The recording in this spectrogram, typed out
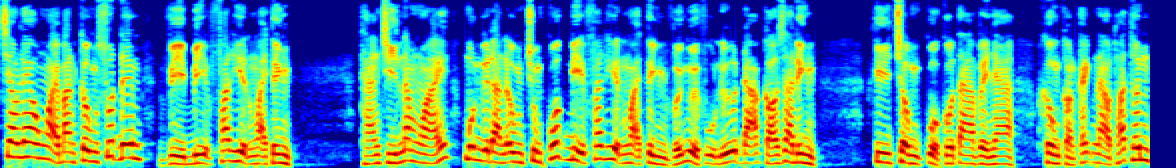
Treo leo ngoài ban công suốt đêm vì bị phát hiện ngoại tình. Tháng 9 năm ngoái, một người đàn ông Trung Quốc bị phát hiện ngoại tình với người phụ nữ đã có gia đình. Khi chồng của cô ta về nhà, không còn cách nào thoát thân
